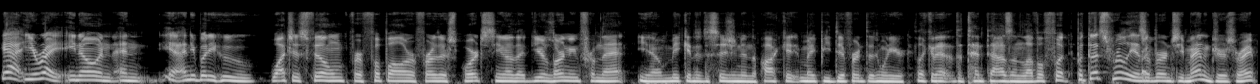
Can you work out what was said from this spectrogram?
Yeah, you're right. You know, and and yeah, anybody who watches film for football or for other sports, you know, that you're learning from that. You know, making a decision in the pocket it might be different than when you're looking at the ten thousand level foot. But that's really as emergency managers, right?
